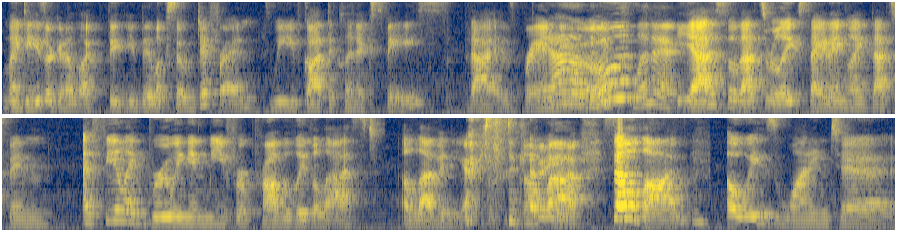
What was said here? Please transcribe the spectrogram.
my days are gonna look they, they look so different. We've got the clinic space that is brand yeah, new. the new clinic. Yeah, so that's really exciting. Like that's been I feel like brewing in me for probably the last 11 years. Like, Oh, wow. So long. Always wanting to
